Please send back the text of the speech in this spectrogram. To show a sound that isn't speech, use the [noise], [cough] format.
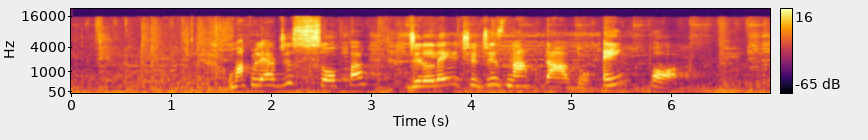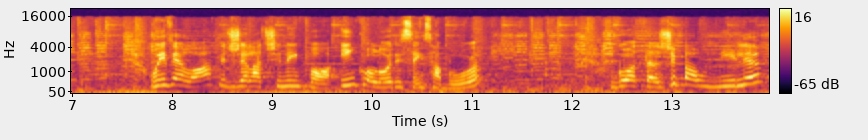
Uma colher de sopa de leite desnatado em pó. Um envelope de gelatina em pó incolor e sem sabor. Gotas de baunilha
